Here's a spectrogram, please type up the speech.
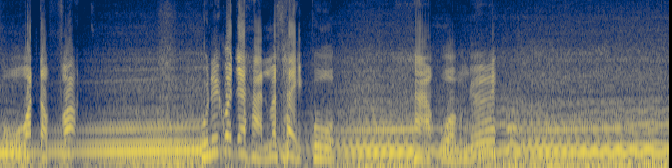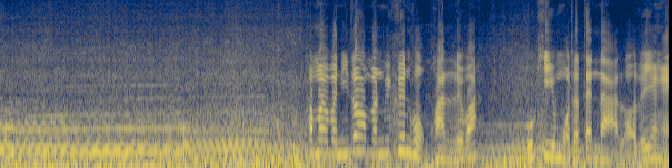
โอ้ what the fuck กูนึกว่าจะหันมาใส่กู หาขวมึงเอ้ยทำไมวันนี้รอบมันไม่ขึ้นหกพันเลยวะ กูขี่โหมดสแตนดาร์ดเหรอ หรือยังไง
